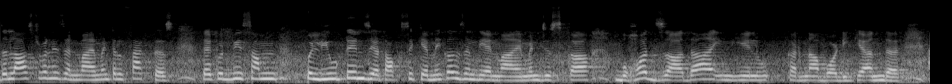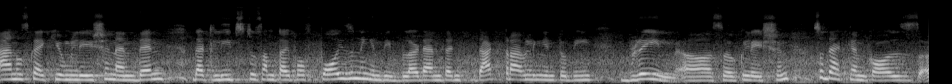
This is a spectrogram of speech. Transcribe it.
the last one is environmental factors there could be some pollutants या toxic chemicals in the environment जिसका बहुत ज़्यादा इनहेल करना बॉडी के अंदर एंड उसका accumulation and then that leads to some type of poisoning in the blood and then that traveling into the brain uh, circulation so that can cause uh,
